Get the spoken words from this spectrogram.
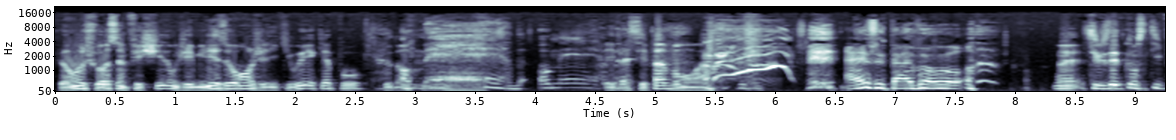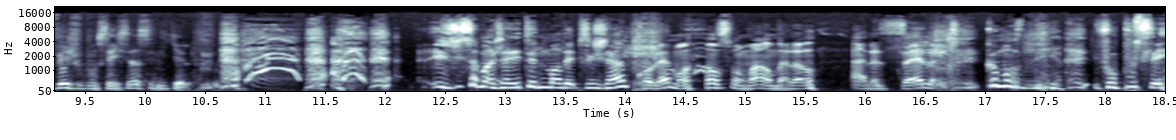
puis, vraiment, je vois, ça me fait chier. Donc, j'ai mis les oranges et les kiwis avec la peau dedans. Oh merde Oh merde Et bah, c'est pas bon, hein. Hein, c'est pas bon Ouais. Si vous êtes constipé, je vous conseille ça, c'est nickel. Justement, j'allais te demander, parce que j'ai un problème en, en ce moment en allant à la selle. Comment se dire? Il faut pousser.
